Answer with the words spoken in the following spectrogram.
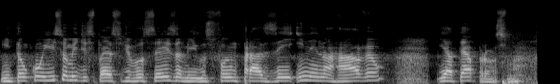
Então, com isso, eu me despeço de vocês, amigos. Foi um prazer inenarrável e até a próxima.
